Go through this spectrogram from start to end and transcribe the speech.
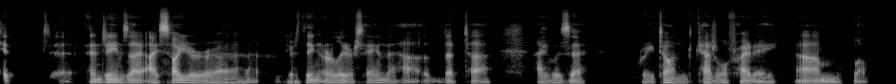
Kit, uh, and James, I, I saw your uh, your thing earlier saying that uh, that uh, I was uh, great on Casual Friday. Um, well,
